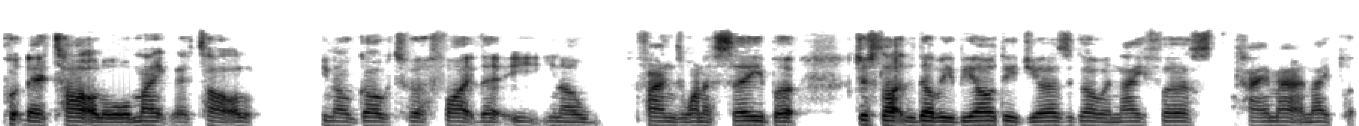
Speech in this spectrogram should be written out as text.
put their title or make their title, you know, go to a fight that you know fans want to see. But just like the WBO did years ago when they first came out and they put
